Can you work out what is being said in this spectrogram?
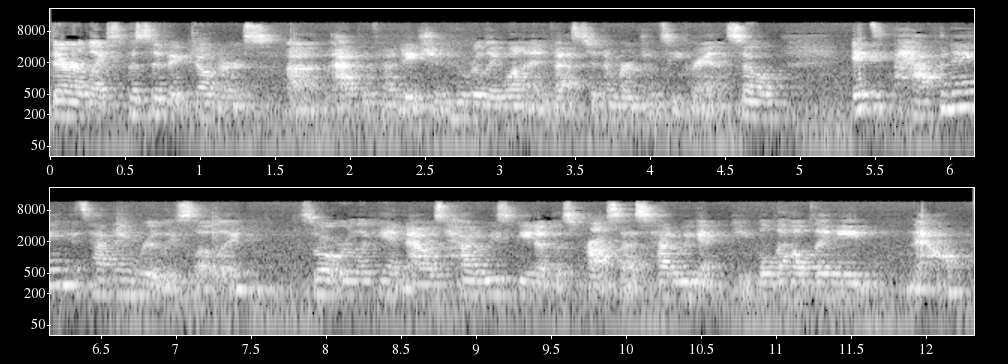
there are like specific donors um, at the foundation who really want to invest in emergency grants. So it's happening, it's happening really slowly. So what we're looking at now is how do we speed up this process? How do we get people the help they need now?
